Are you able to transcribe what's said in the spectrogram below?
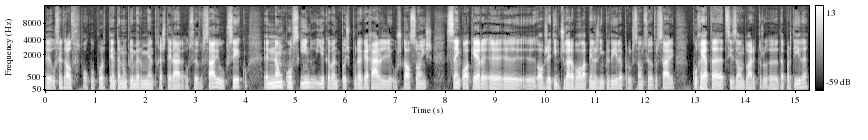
uh, o Central do Futebol Clube Porto tenta num primeiro momento rasteirar o seu adversário, o Seco, uh, não conseguindo e acabando depois por agarrar-lhe os calções sem qualquer uh, objetivo de jogar a bola, apenas de impedir a progressão do seu adversário. Correta a decisão do árbitro da partida,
